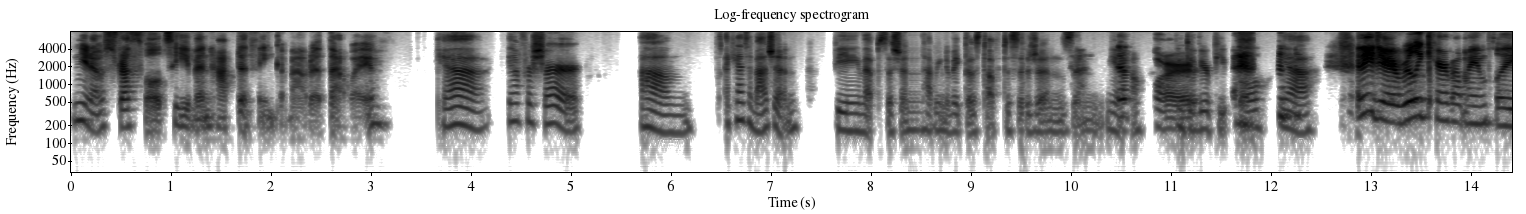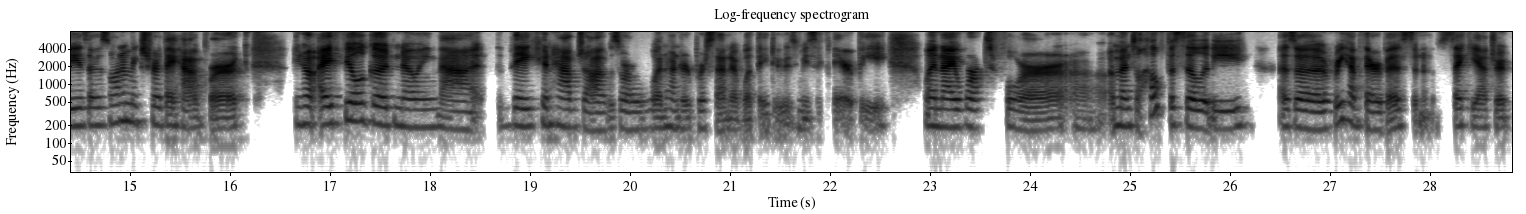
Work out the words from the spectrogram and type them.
you know, stressful to even have to think about it that way. Yeah. Yeah, for sure. Um, I can't imagine being in that position, having to make those tough decisions and, you know, think of your people. Yeah. and I do. I really care about my employees. I just want to make sure they have work you know, I feel good knowing that they can have jobs where 100% of what they do is music therapy. When I worked for uh, a mental health facility as a rehab therapist and a psychiatric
